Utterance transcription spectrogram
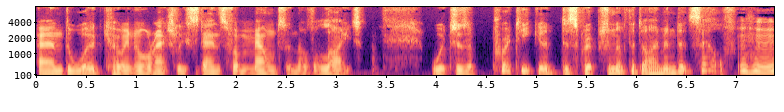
And the word Koh-i-Noor actually stands for Mountain of Light, which is a pretty good description of the diamond itself. hmm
